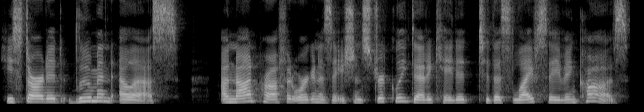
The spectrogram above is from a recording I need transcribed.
he started Lumen LS, a nonprofit organization strictly dedicated to this life saving cause.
